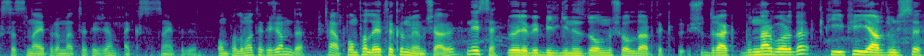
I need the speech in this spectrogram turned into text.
kısa sniper'ıma takacağım. Ay kısa sniper diyorum. Pompalıma takacağım da. Ha pompalıya takılmıyormuş abi. Neyse böyle bir bilginiz de olmuş oldu artık. Şu drag bunlar bu arada PvP yardımcısı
